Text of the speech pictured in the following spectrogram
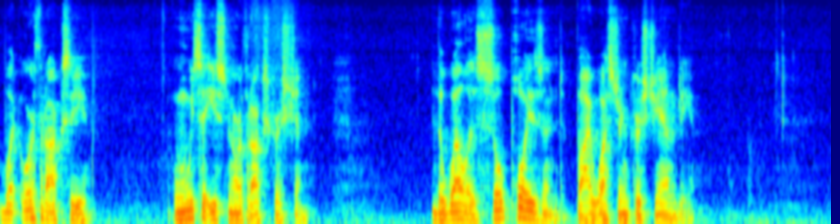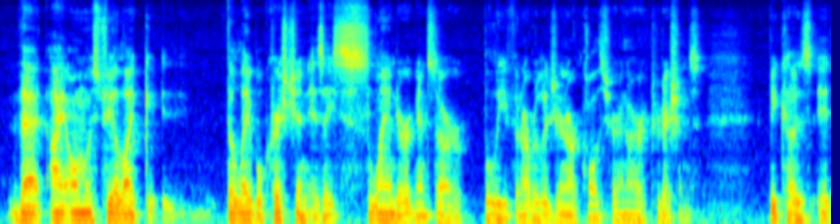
what orthodoxy. When we say Eastern Orthodox Christian, the well is so poisoned by Western Christianity that I almost feel like the label Christian is a slander against our belief and our religion, and our culture, and our traditions because it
